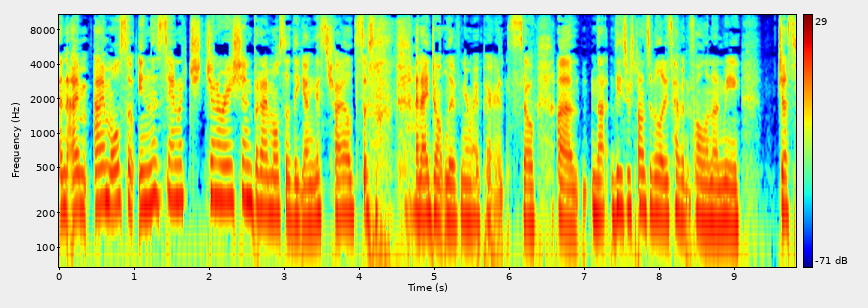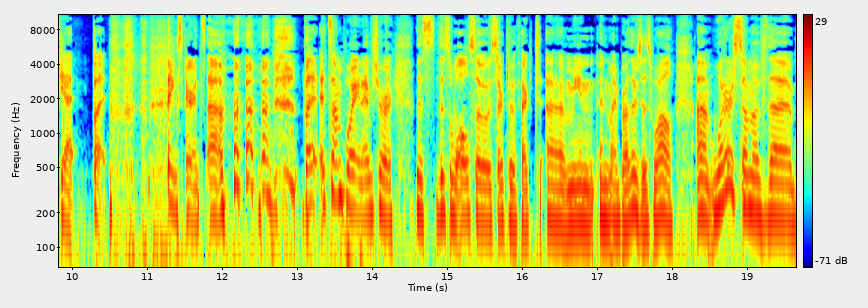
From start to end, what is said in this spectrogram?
and I'm I'm also in the sandwich generation, but I'm also the youngest child, so and I don't live near my parents, so um, not these responsibilities haven't fallen on me just yet. But thanks, parents. Um, but at some point, I'm sure this this will also start to affect uh, me and, and my brothers as well. Um, what are some of the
